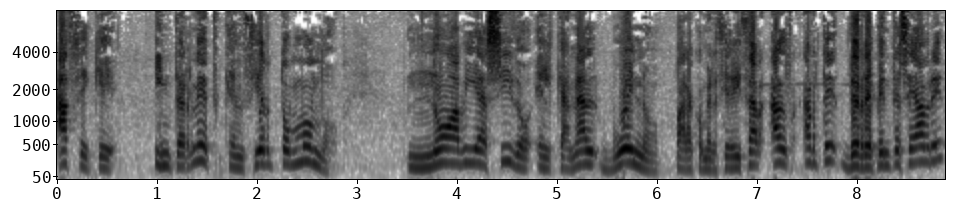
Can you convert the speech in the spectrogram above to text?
hace que Internet, que en cierto modo no había sido el canal bueno para comercializar al- arte, de repente se abre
